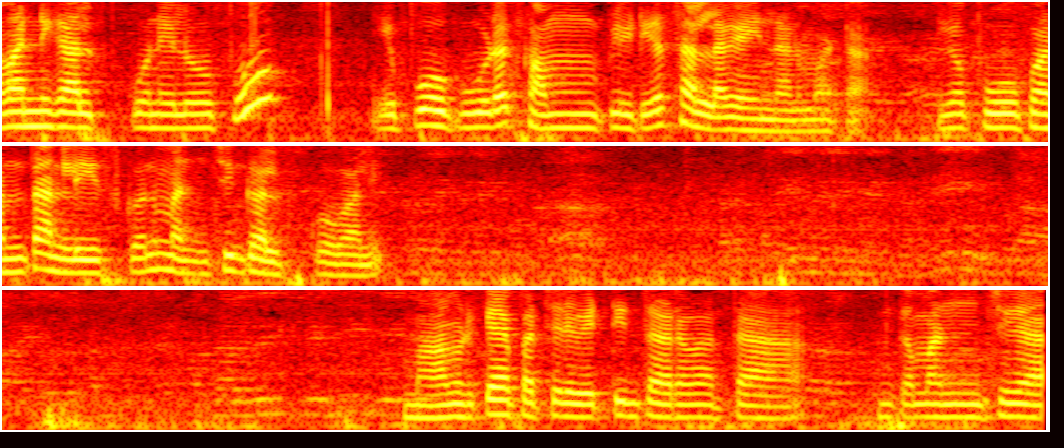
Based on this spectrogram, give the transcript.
అవన్నీ కలుపుకునే లోపు ఇక పోపు కూడా కంప్లీట్గా చల్లగా అయిందనమాట ఇక పోపు అంతా అందులో వేసుకొని మంచిగా కలుపుకోవాలి. మామిడికాయ పచ్చడి పెట్టిన తర్వాత ఇంకా మంచిగా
